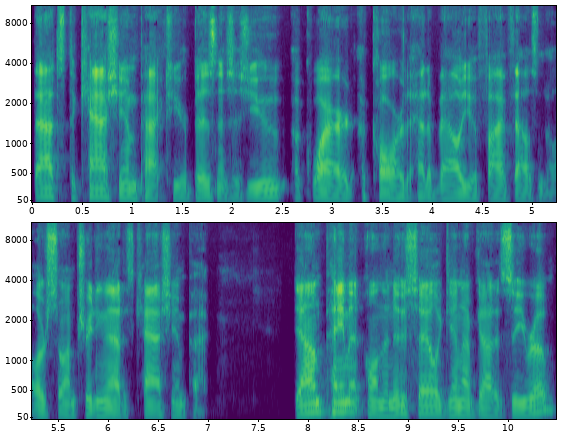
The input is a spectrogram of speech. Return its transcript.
that's the cash impact to your business as you acquired a car that had a value of $5,000. So I'm treating that as cash impact. Down payment on the new sale, again, I've got a zero.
